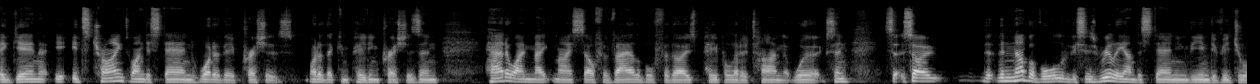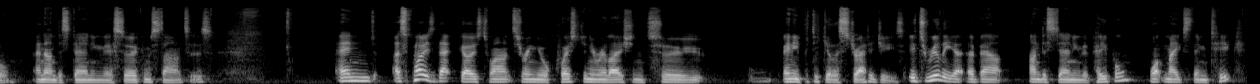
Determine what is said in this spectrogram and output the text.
again, it's trying to understand what are their pressures, what are the competing pressures, and how do I make myself available for those people at a time that works. And so, so the, the nub of all of this is really understanding the individual and understanding their circumstances. And I suppose that goes to answering your question in relation to any particular strategies. It's really about understanding the people, what makes them tick,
